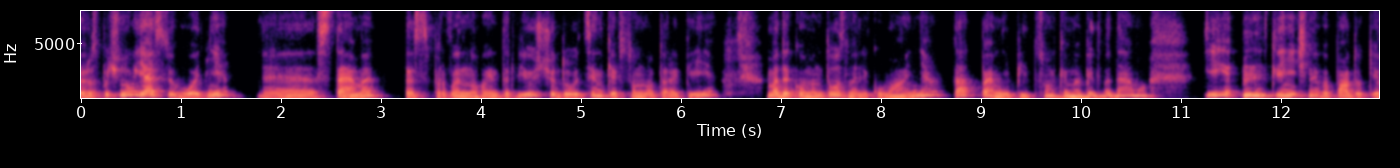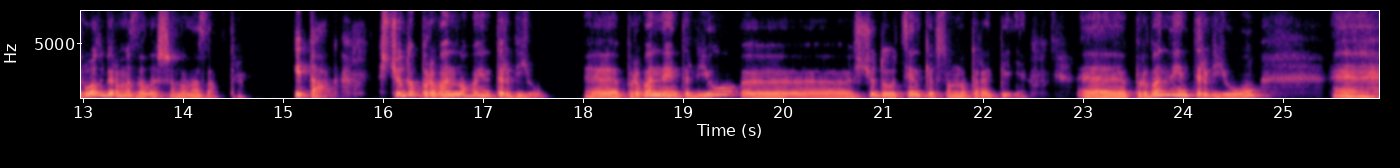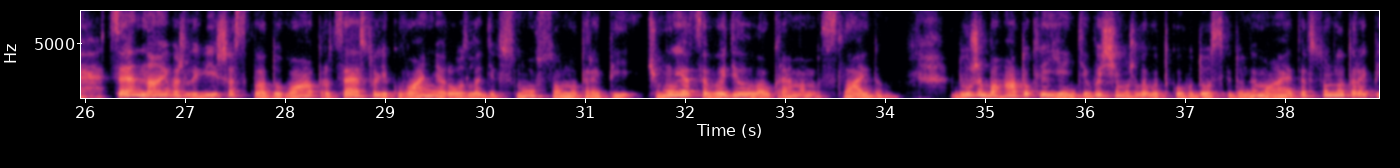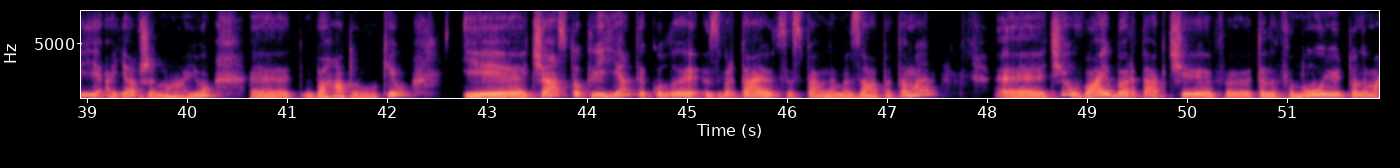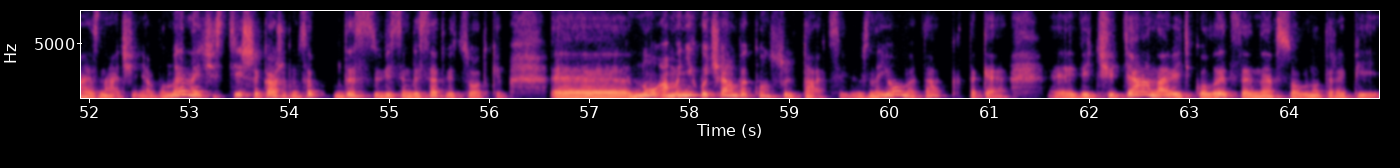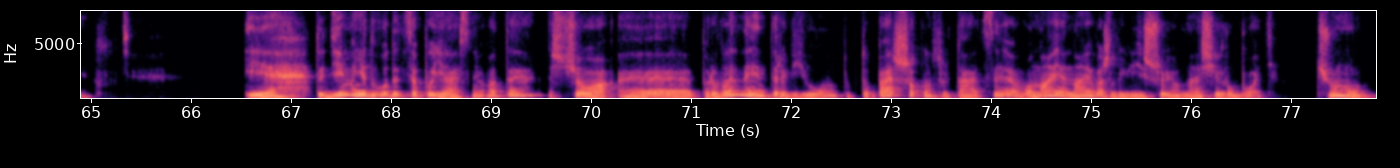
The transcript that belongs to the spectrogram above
Розпочну я сьогодні е, з теми е, з первинного інтерв'ю щодо оцінки в сомнотерапії, медикаментозне лікування, так, певні підсумки ми підведемо, і клінічний випадок і розбір ми залишимо на завтра. І так, щодо первинного інтерв'ю. Е, Первинне інтерв'ю щодо оцінки в сомнотерапії. Первинне інтерв'ю Це найважливіша складова процесу лікування розладів сну в сомнотерапії. Чому я це виділила окремим слайдом? Дуже багато клієнтів, ви ще, можливо, такого досвіду не маєте в сомнотерапії, а я вже маю е, багато років. І часто клієнти, коли звертаються з певними запитами, чи у Viber, так, чи в телефонують, то не має значення. Вони найчастіше кажуть, ну це десь 80%. Е, Ну, а мені хоча б консультацію. Знайоме, так, таке е, відчуття, навіть коли це не в сомнотерапії. І тоді мені доводиться пояснювати, що е, первинне інтерв'ю, тобто перша консультація, вона є найважливішою в нашій роботі. Чому?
